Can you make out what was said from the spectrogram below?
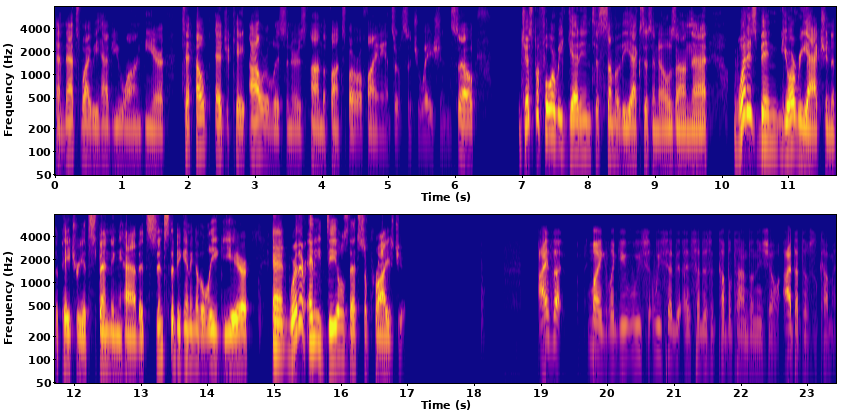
And that's why we have you on here to help educate our listeners on the Foxborough financial situation. So, just before we get into some of the X's and O's on that, What has been your reaction to the Patriots' spending habits since the beginning of the league year? And were there any deals that surprised you? I thought, Mike, like you, we we said, I said this a couple times on the show. I thought this was coming.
